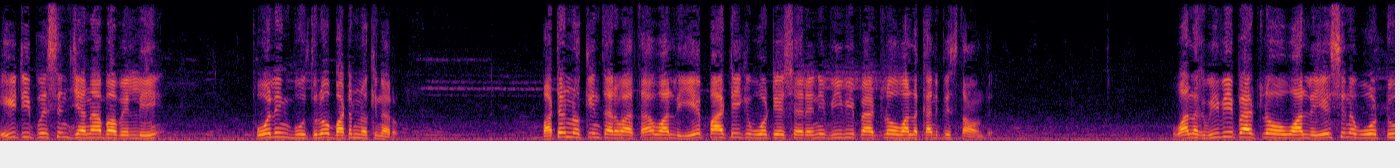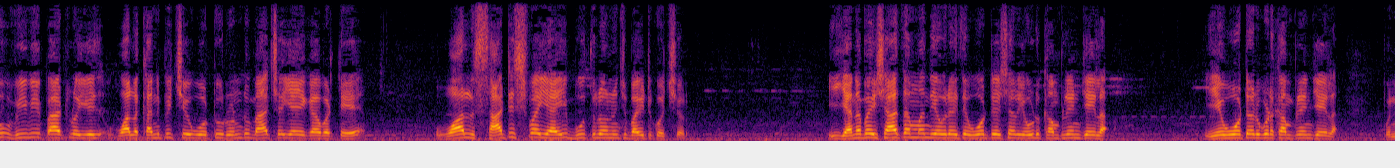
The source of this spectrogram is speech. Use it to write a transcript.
ఎయిటీ పర్సెంట్ జనాభా వెళ్ళి పోలింగ్ బూత్లో బటన్ నొక్కినారు. బటన్ నొక్కిన తర్వాత వాళ్ళు ఏ పార్టీకి ఓటేశారని వీవీప్యాట్లో వాళ్ళకి కనిపిస్తూ ఉంది. వాళ్ళకి వీవీప్యాట్లో వాళ్ళు వేసిన ఓటు వీవీప్యాట్లో వాళ్ళకి కనిపించే ఓటు రెండు మ్యాచ్ అయ్యాయి కాబట్టి వాళ్ళు సాటిస్ఫై అయ్యి బూత్లో నుంచి బయటకు వచ్చారు. ఈ ఎనభై శాతం మంది ఎవరైతే ఓటేశారో ఎవడు కంప్లైంట్ చేయలే? ఏ ఓటరు కూడా కంప్లైంట్ చేయలే? ఇప్పుడు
